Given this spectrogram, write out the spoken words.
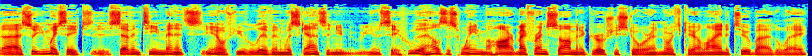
Uh, so you might say 17 minutes. You know, if you live in Wisconsin, you, you say, who the hell's this Wayne Mahar? My friend saw him in a grocery store in North Carolina, too, by the way.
